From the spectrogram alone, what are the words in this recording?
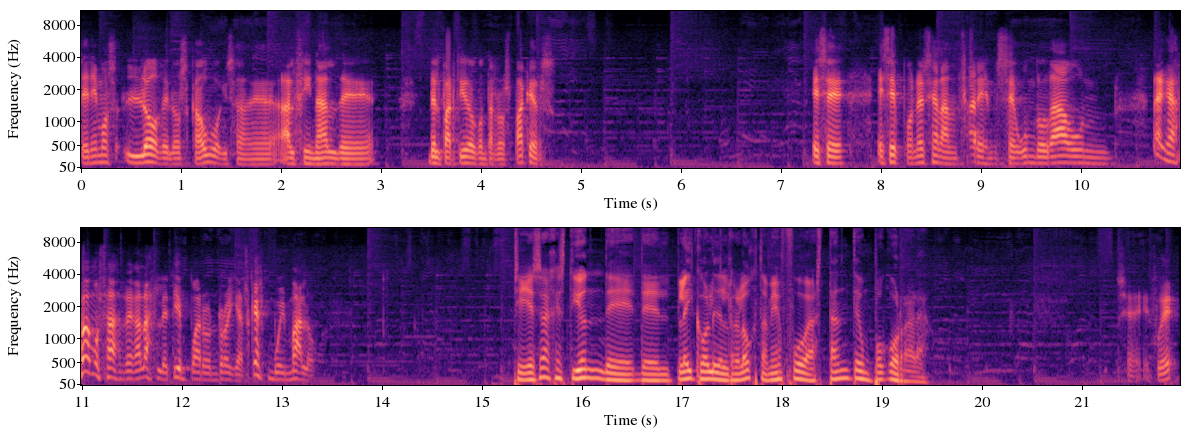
tenemos lo de los Cowboys eh, al final de- del partido contra los Packers. ese, ese ponerse a lanzar en segundo down. Venga, vamos a regalarle tiempo a Aaron Rodgers, que es muy malo. Sí, esa gestión de- del play call y del reloj también fue bastante un poco rara. Sea, fue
